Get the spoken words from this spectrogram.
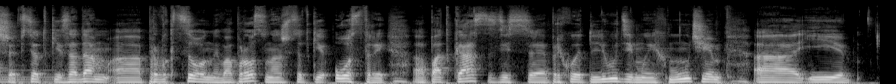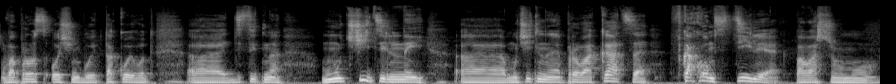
Дальше все-таки задам а, провокационный вопрос. У нас все-таки острый а, подкаст. Здесь а, приходят люди, мы их мучаем. а, и вопрос очень будет такой вот а, действительно мучительный, а, мучительная провокация. В каком стиле, по-вашему,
